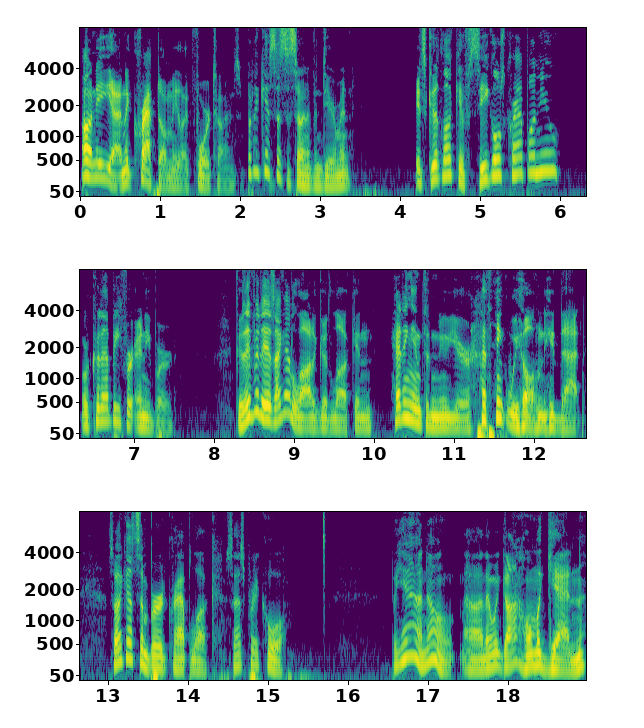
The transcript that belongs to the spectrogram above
Oh, and yeah, and it crapped on me like four times. But I guess that's a sign of endearment. It's good luck if seagulls crap on you? Or could that be for any bird? Because if it is, I got a lot of good luck, and heading into New Year, I think we all need that. So I got some bird crap luck. So that's pretty cool. But yeah, no. Uh, then we got home again,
